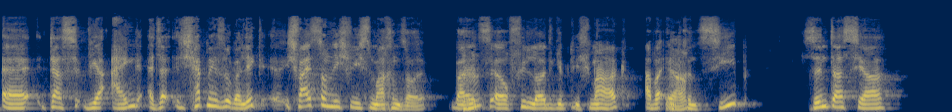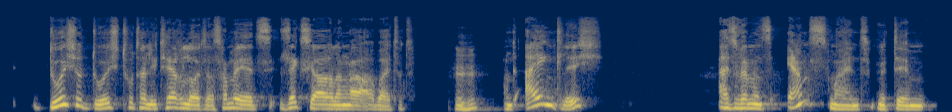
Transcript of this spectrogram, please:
äh, dass wir eigentlich, also ich habe mir so überlegt, ich weiß noch nicht, wie ich es machen soll, weil mhm. es auch viele Leute gibt, die ich mag, aber im ja. Prinzip sind das ja durch und durch totalitäre Leute. Das haben wir jetzt sechs Jahre lang erarbeitet. Mhm. Und eigentlich, also wenn man es ernst meint mit dem,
